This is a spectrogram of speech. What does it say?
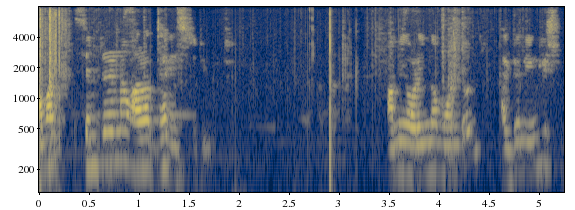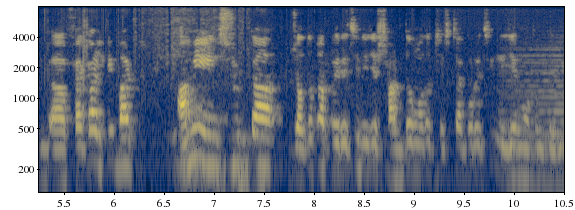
আমার সেন্টারের নাম আরাধ্যা ইনস্টিটিউট আমি অরিন্দম মণ্ডল, একজন ইংলিশ ফ্যাকাল্টি বাট আমি এই ইনস্টিটিউটটা যতটা পেরেছি নিজের সাধ্য মতো চেষ্টা করেছি নিজের মতন তৈরি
